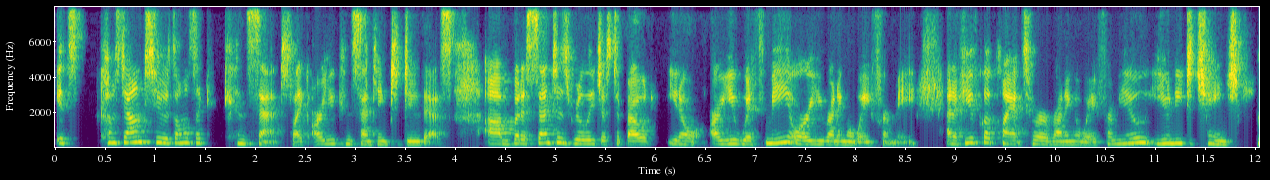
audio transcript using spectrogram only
it's comes down to it's almost like consent like are you consenting to do this um, but assent is really just about you know are you with me or are you running away from me and if you've got clients who are running away from you you need to change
